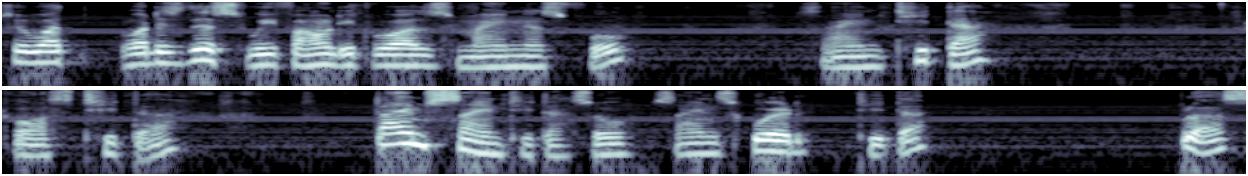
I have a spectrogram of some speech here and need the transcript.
So what what is this? We found it was minus 4 sine theta cos theta times sine theta so sine squared theta plus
